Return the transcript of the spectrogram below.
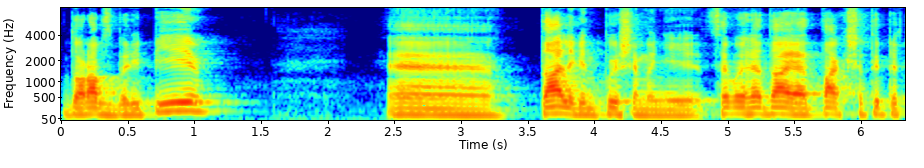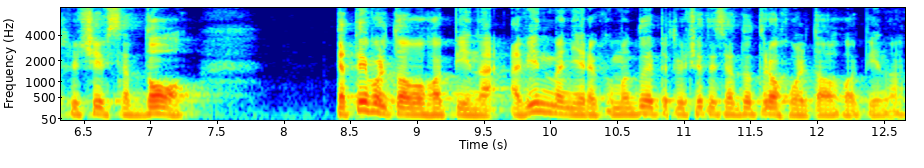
до Raspberry Pi. Е, далі він пише мені: це виглядає так, що ти підключився до 5-вольтового піна, а він мені рекомендує підключитися до 3-вольтового піна.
